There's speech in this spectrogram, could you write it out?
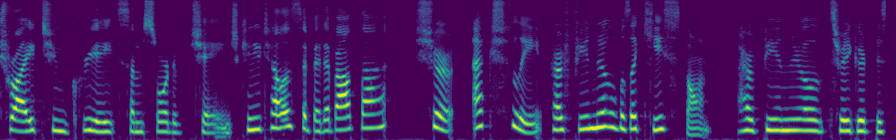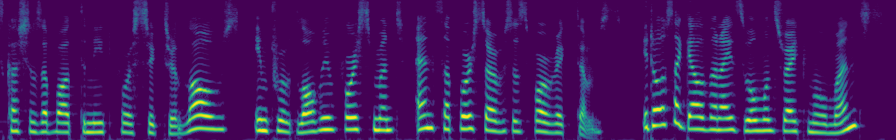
try to create some sort of change? Can you tell us a bit about that? Sure, actually, her funeral was a keystone. Her funeral triggered discussions about the need for stricter laws, improved law enforcement, and support services for victims. It also galvanized women's rights movements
